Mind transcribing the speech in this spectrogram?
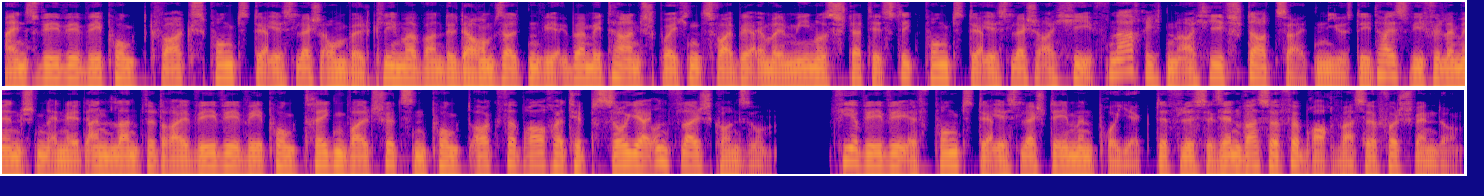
1 www.quarks.de slash Umweltklimawandel. Darum sollten wir über Methan sprechen. 2 bml-statistik.de slash Archiv Nachrichtenarchiv Startseiten News Details Wie viele Menschen ernährt ein Landwirt 3 www.regenwaldschützen.org Verbrauchertipps Soja- und Fleischkonsum. 4 wwf.de slash Themenprojekte Flüsse Wasserverbrauch Wasserverschwendung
